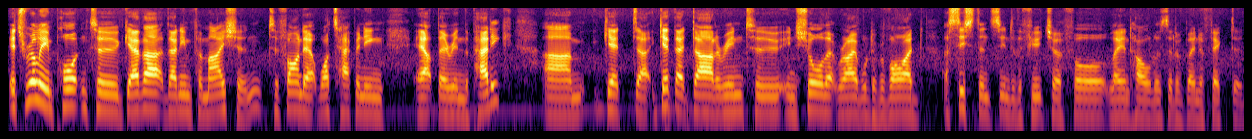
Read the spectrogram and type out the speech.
It's really important to gather that information to find out what's happening out there in the paddock, um, get, uh, get that data in to ensure that we're able to provide assistance into the future for landholders that have been affected.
